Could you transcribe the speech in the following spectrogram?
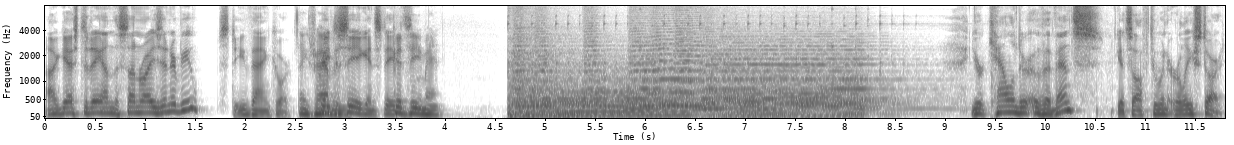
Our guest today on the Sunrise interview, Steve Vancore. Thanks for Great having to see you again, Steve. Good to see you, man. Your calendar of events gets off to an early start.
